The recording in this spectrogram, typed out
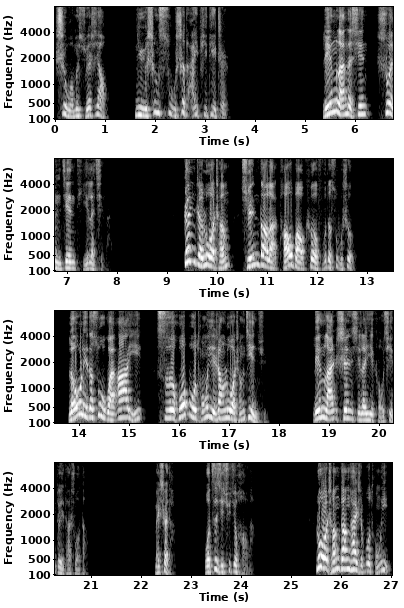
是我们学校女生宿舍的 IP 地址。”铃兰的心瞬间提了起来，跟着洛成寻到了淘宝客服的宿舍。楼里的宿管阿姨死活不同意让洛成进去。铃兰深吸了一口气，对他说道：“没事的，我自己去就好了。”洛成刚开始不同意，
